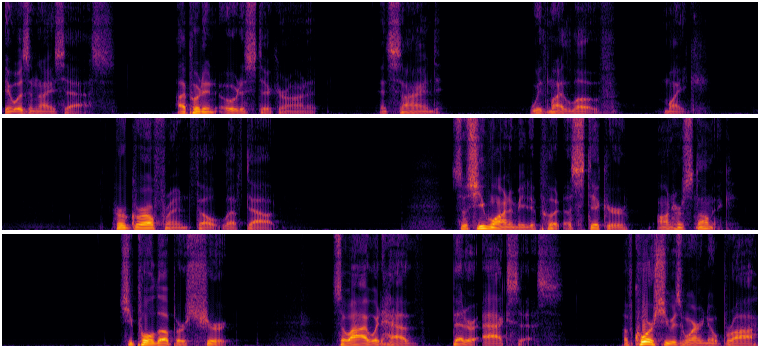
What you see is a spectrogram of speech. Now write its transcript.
It was a nice ass. I put an Otis sticker on it and signed, With my love, Mike. Her girlfriend felt left out. So she wanted me to put a sticker on her stomach. She pulled up her shirt so I would have better access. Of course, she was wearing no bra.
